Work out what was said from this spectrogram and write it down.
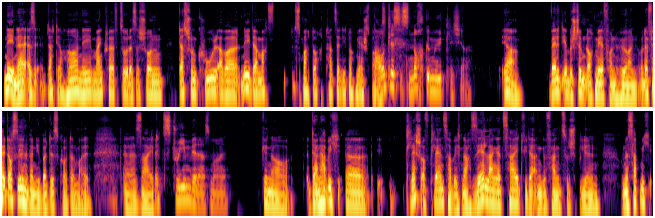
Nee, ne, also dachte ich, oh, nee, Minecraft so, das ist schon, das ist schon cool, aber nee, da macht's, das macht doch tatsächlich noch mehr Spaß. Boundless ist noch gemütlicher. Ja, werdet ihr bestimmt noch mehr von hören oder vielleicht auch sehen, wenn ihr bei Discord dann mal äh, seid. Vielleicht streamen wir das mal. Genau. Dann habe ich äh, Clash of Clans habe ich nach sehr langer Zeit wieder angefangen zu spielen und das hat mich,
